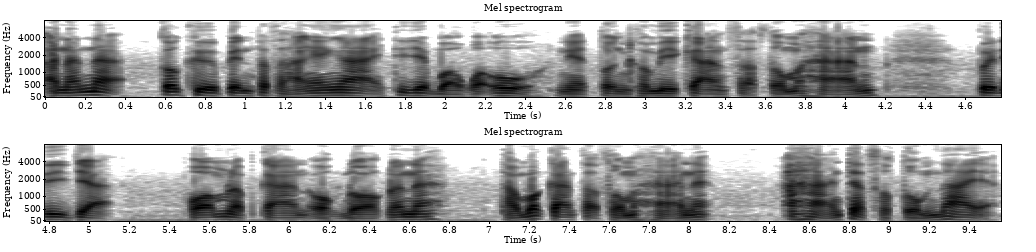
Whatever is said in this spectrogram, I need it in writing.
อันนั้นน่ะก็คือเป็นภาษาง่ายๆ ที่จะบอกว่าโอ้เนี่ยต้นเขามีการสะสมอาหาร เพื่อที่จะพร้อมรับการออกดอกแล้วนะถามว่าการสะสมอาหารเนี่ยอาหารจะสะสมได้อะ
